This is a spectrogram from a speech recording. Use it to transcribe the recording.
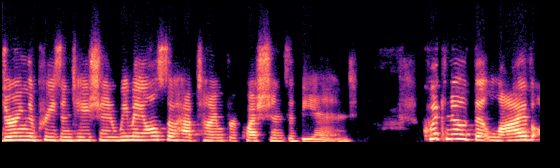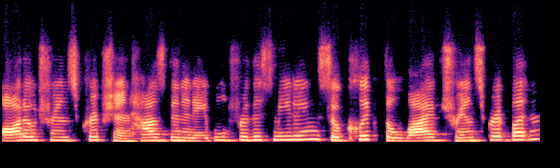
during the presentation. We may also have time for questions at the end. Quick note that live auto transcription has been enabled for this meeting, so click the live transcript button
